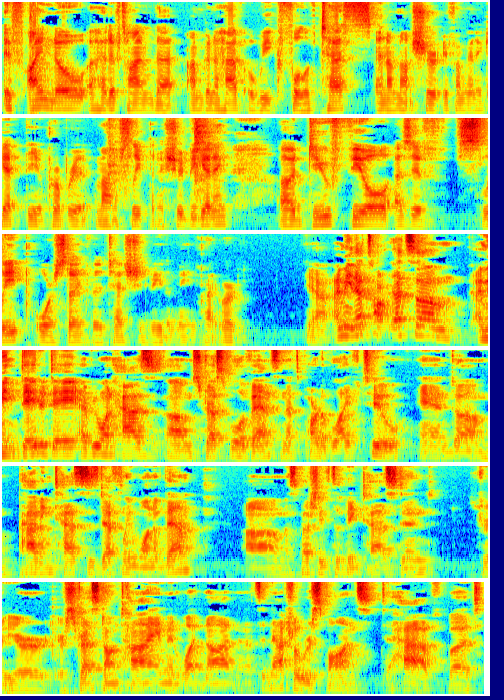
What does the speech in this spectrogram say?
if I know ahead of time that I'm gonna have a week full of tests and I'm not sure if I'm gonna get the appropriate amount of sleep that I should be getting, uh, do you feel as if sleep or studying for the test should be the main priority? Yeah, I mean that's hard. That's um, I mean day to day, everyone has um, stressful events, and that's part of life too. And um, having tests is definitely one of them, um, especially if it's a big test and you're you're stressed on time and whatnot. And that's a natural response to have, but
